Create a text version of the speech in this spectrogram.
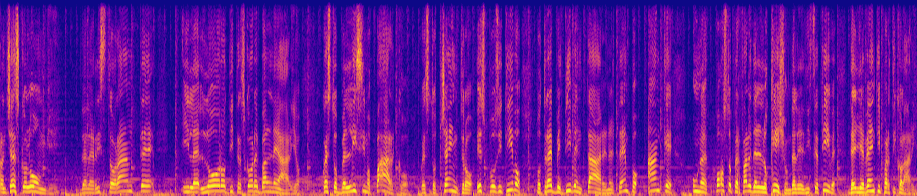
Francesco Longhi del ristorante Il Loro di Trescore Balneario. Questo bellissimo parco, questo centro espositivo potrebbe diventare nel tempo anche un posto per fare delle location, delle iniziative, degli eventi particolari.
